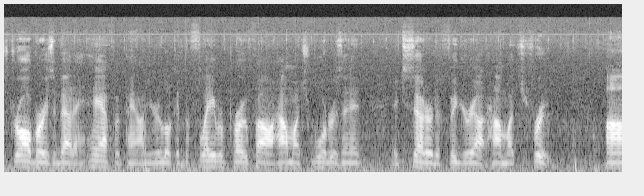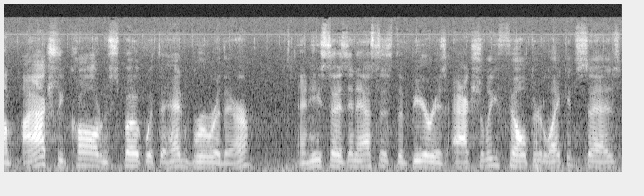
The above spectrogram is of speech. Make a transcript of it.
strawberries about a half a pound. You're looking at the flavor profile, how much water's in it, etc., to figure out how much fruit. Um, I actually called and spoke with the head brewer there, and he says in essence the beer is actually filtered like it says,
